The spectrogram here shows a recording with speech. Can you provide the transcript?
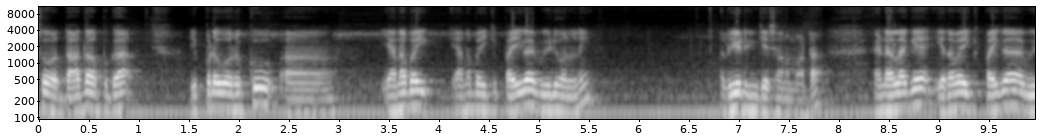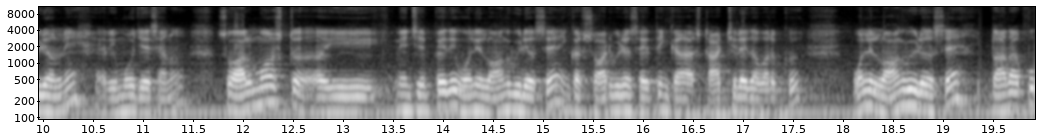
సో దాదాపుగా ఇప్పటి వరకు ఎనభై ఎనభైకి పైగా వీడియోలని రీఎడిటింగ్ చేశాను అనమాట అండ్ అలాగే ఇరవైకి పైగా వీడియోల్ని రిమూవ్ చేశాను. సో ఆల్మోస్ట్ uh, ఈ నేను చెప్పేది ఓన్లీ లాంగ్ వీడియోసే ఇంకా షార్ట్ వీడియోస్ అయితే ఇంకా స్టార్ట్ చేయలేదు వరకు. ఓన్లీ లాంగ్ వీడియోసే దాదాపు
